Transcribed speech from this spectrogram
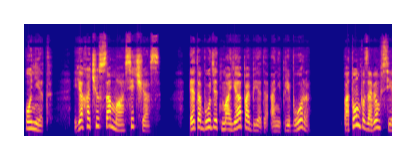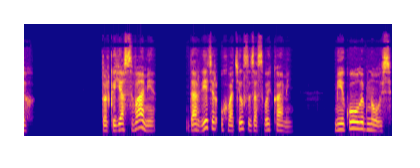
«О нет, я хочу сама, сейчас. Это будет моя победа, а не прибора. Потом позовем всех». «Только я с вами». Дар-ветер ухватился за свой камень. Мияко улыбнулась.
